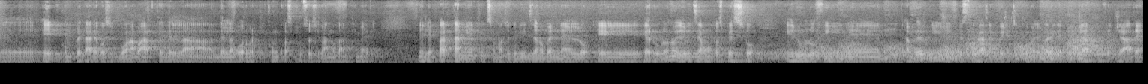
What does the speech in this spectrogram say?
eh, e completare così buona parte della, del lavoro perché comunque a Spruzzo si fanno tanti metri. Negli appartamenti insomma si utilizzano pennello e, e rullo, noi utilizziamo molto spesso il rullo fine a vernice, in questo caso invece siccome le pareti erano già punteggiate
